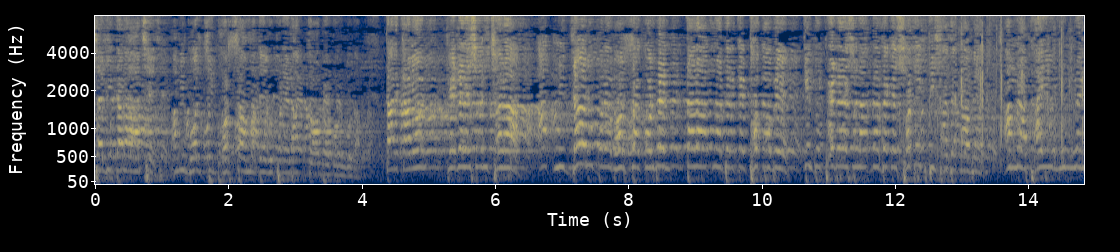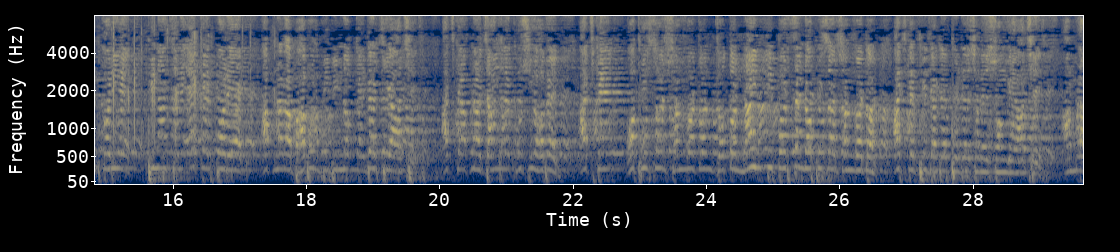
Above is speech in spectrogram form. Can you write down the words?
সেবী যারা আছে। আমি বলছি, ভরসা আমাদের উপরে রাখতে হবে বন্ধুরা। তার কারণ, ফেডারেশন ছাড়া আপনি যার উপরে ভরসা করবেন, তারা আপনাদেরকে ঠকাবে। কিন্তু ফেডারেশন আপনাদেরকে সঠিক দিশা দেখাবে। আমরা ফাইল মুভমেন্ট করিয়ে ফিনান্সিয়াল একের পর এক, আপনারা ভাবুন বিভিন্ন ক্যাডার যে আছে আপনারা জানলে খুশি হবেন। আজকে অফিসার সংগঠন, যত নাইনটি পার্সেন্ট অফিসার সংগঠন আজকে ফিজাটের ফেডারেশনের সঙ্গে আছে। আমরা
